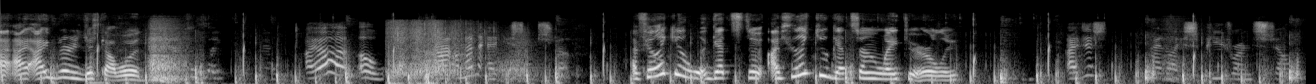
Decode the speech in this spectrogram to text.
I, I, I literally just got wood. I uh oh. I, I'm gonna edit you some stuff. I feel like you get st- I feel like you get some way too early. I just had like speedrun stone.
